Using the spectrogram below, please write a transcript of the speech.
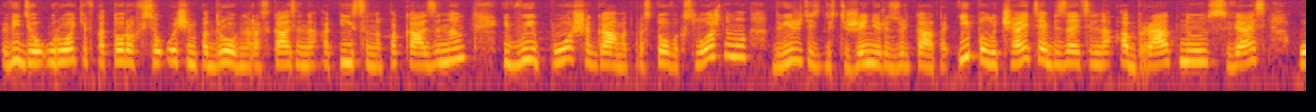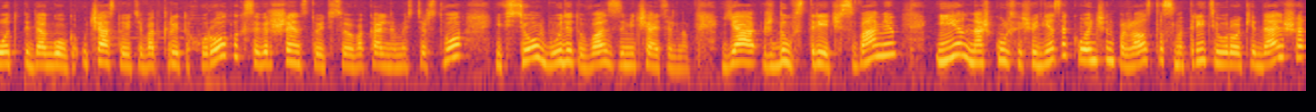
видеоуроки, в которых все очень подробно рассказано, описано, показано, и вы по шагам от простого к сложному движетесь к достижению результата и получаете обязательно обратную связь от педагога педагога. Участвуйте в открытых уроках, совершенствуйте свое вокальное мастерство, и все будет у вас замечательно. Я жду встреч с вами, и наш курс еще не закончен. Пожалуйста, смотрите уроки дальше,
